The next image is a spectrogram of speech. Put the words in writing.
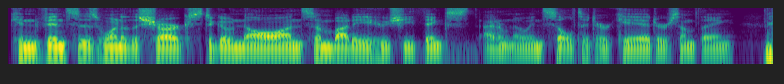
convinces one of the sharks to go gnaw on somebody who she thinks I don't know insulted her kid or something.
